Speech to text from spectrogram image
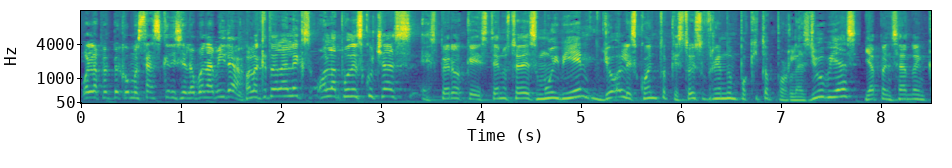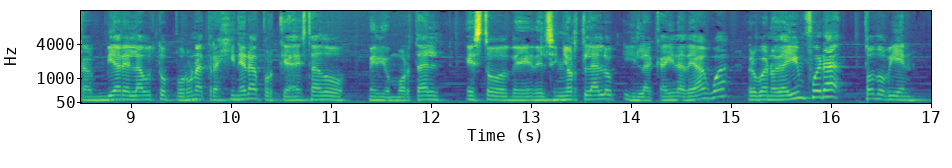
Hola Pepe, ¿cómo estás? ¿Qué dice la buena vida? Hola, ¿qué tal Alex? Hola, ¿puedo escuchas? Espero que estén ustedes muy bien. Yo les cuento que estoy sufriendo un poquito por las lluvias, ya pensando en cambiar el auto por una trajinera porque ha estado medio mortal esto del señor Tlaloc y la caída de agua. Pero bueno, de ahí en fuera todo bien.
